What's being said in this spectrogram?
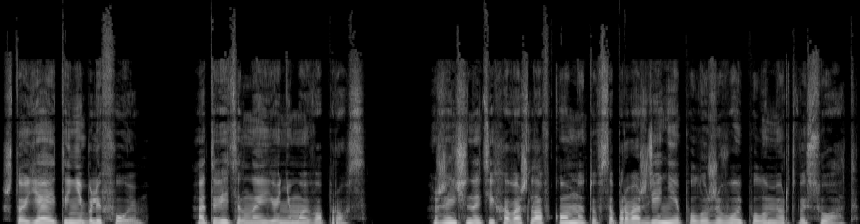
что я и ты не блефуем?» Ответил на ее немой вопрос. Женщина тихо вошла в комнату в сопровождении полуживой полумертвой Суат.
